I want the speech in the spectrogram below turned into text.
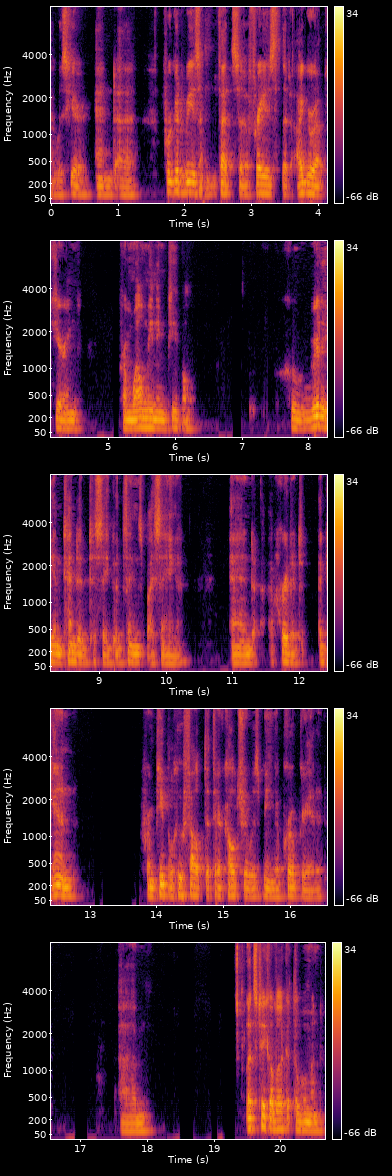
I was here, and uh, for good reason. That's a phrase that I grew up hearing from well meaning people who really intended to say good things by saying it. And I've heard it again from people who felt that their culture was being appropriated. Um, let's take a look at the woman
